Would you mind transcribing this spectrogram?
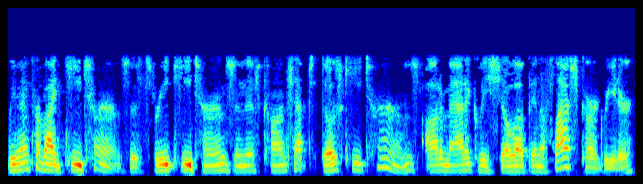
We then provide key terms. There's three key terms in this concept. Those key terms automatically show up in a flashcard reader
